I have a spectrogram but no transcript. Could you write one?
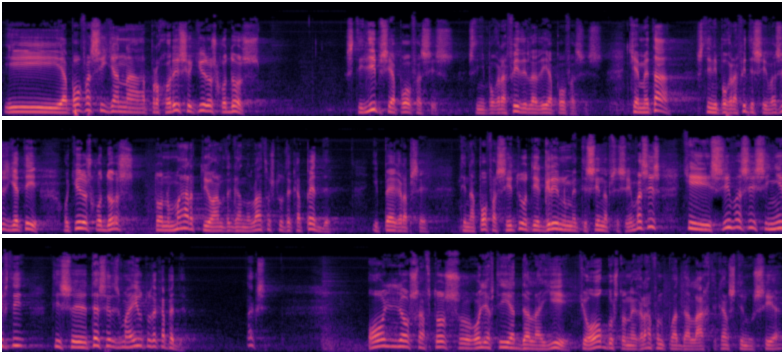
Η απόφαση για να προχωρήσει ο κύριος Κοντός στη λήψη απόφασης, στην υπογραφή δηλαδή απόφασης και μετά στην υπογραφή της σύμβασης, γιατί ο κύριος Κοντός τον Μάρτιο, αν δεν κάνω λάθος, του 2015 υπέγραψε την απόφασή του ότι εγκρίνουμε τη σύναψη σύμβασης και η σύμβαση συνήφθη τις ε, 4 Μαΐου του 2015. Εντάξει. Όλος αυτός, όλη αυτή η ανταλλαγή και ο όγκος των εγγράφων που ανταλλάχθηκαν στην ουσία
